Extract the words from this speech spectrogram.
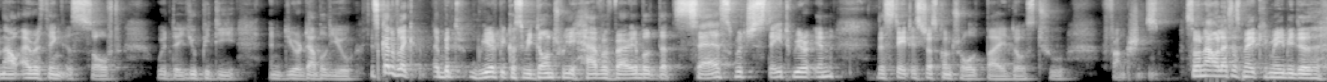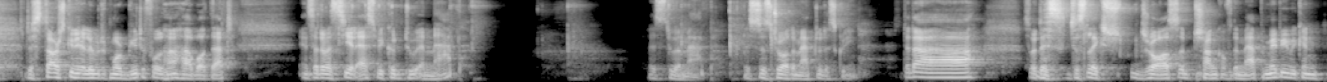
Now everything is solved with the UPD and your W. It's kind of like a bit weird because we don't really have a variable that says which state we're in. The state is just controlled by those two functions. So now let us make maybe the, the star screen a little bit more beautiful. Huh? How about that? Instead of a CLS, we could do a map. Let's do a map. Let's just draw the map to the screen. Ta-da! So this just like draws a chunk of the map. Maybe we can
